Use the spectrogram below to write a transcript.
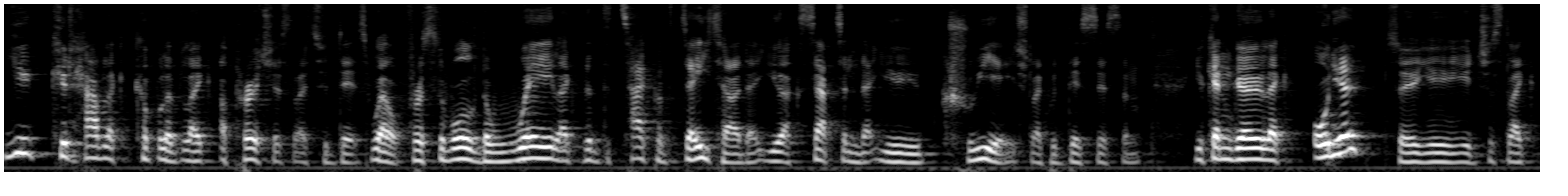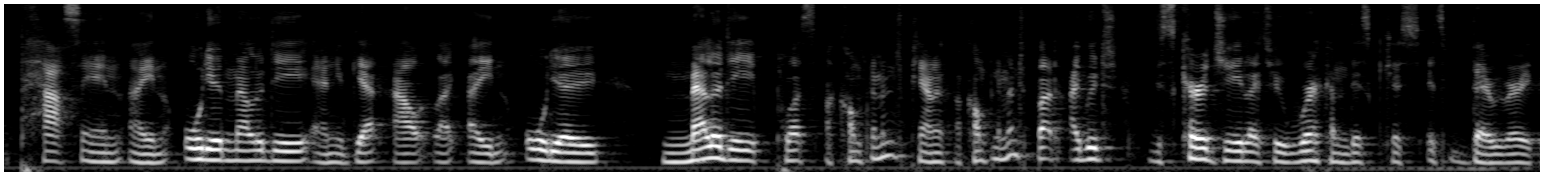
you could have like a couple of like approaches like to this. Well, first of all, the way like the, the type of data that you accept and that you create like with this system. You can go like audio, so you, you just like pass in an audio melody and you get out like an audio melody plus accompaniment, piano accompaniment. But I would discourage you like to work on this because it's very, very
